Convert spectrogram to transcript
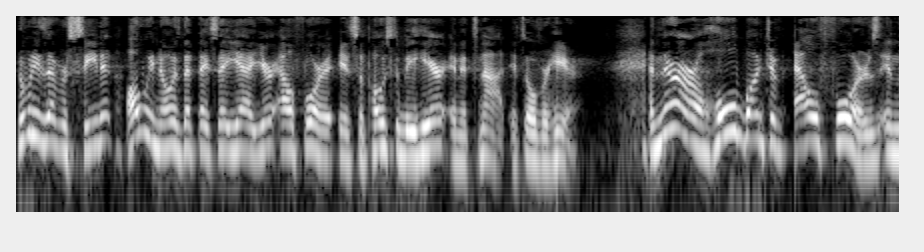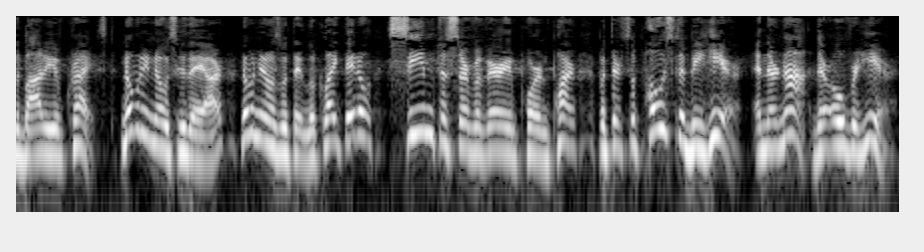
Nobody's ever seen it. All we know is that they say, yeah, your L4 is supposed to be here and it's not. It's over here. And there are a whole bunch of L4s in the body of Christ. Nobody knows who they are. Nobody knows what they look like. They don't seem to serve a very important part, but they're supposed to be here, and they're not. They're over here.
